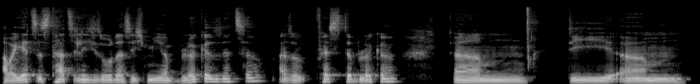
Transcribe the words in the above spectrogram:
aber jetzt ist tatsächlich so, dass ich mir Blöcke setze, also feste Blöcke, ähm, die ähm,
